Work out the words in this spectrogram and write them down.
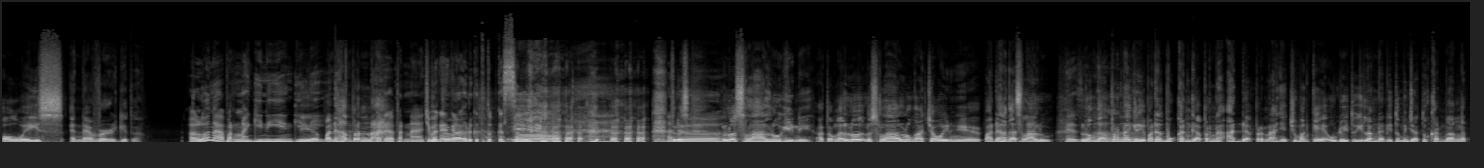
always and never gitu. Lo nggak pernah gini yang gini. Iya, padahal gitu. pernah. Padahal pernah. Cuma kan Gitu. kalau udah ketutup kesel. Iya. Terus lo selalu gini atau enggak lo lo selalu ngacauin gini padahal nggak selalu nggak lo nggak selalu. pernah gini padahal bukan nggak pernah ada pernahnya cuman kayak udah itu hilang dan itu menjatuhkan banget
